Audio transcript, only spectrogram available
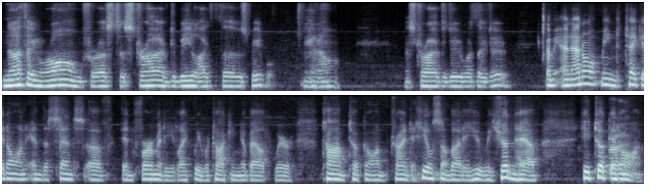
Nothing wrong for us to strive to be like those people, you know and strive to do what they do. I mean, and I don't mean to take it on in the sense of infirmity, like we were talking about, where Tom took on trying to heal somebody who he shouldn't have. He took right. it on.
